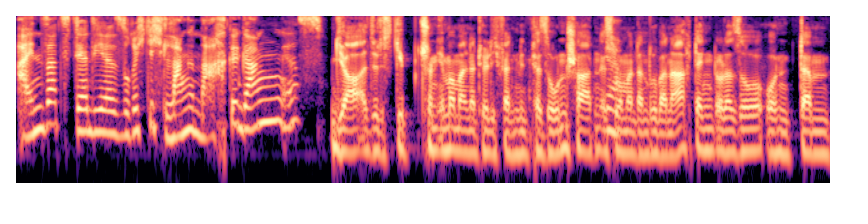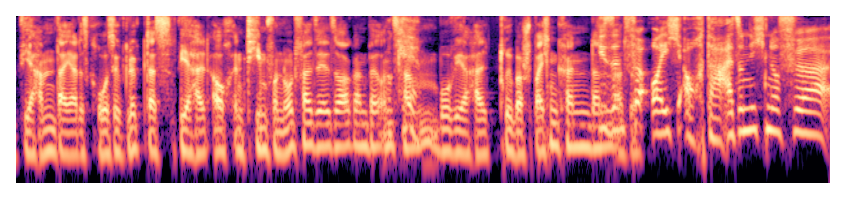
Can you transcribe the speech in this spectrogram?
Einsatz, der dir so richtig lange nachgegangen ist? Ja, also es gibt schon immer mal natürlich, wenn mit Personenschaden ist, ja. wo man dann drüber nachdenkt oder so. Und ähm, wir haben da ja das große Glück, dass wir halt auch ein Team von Notfallseelsorgern bei uns okay. haben, wo wir halt drüber sprechen können. Dann. Die sind also, für euch auch da, also nicht nur für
